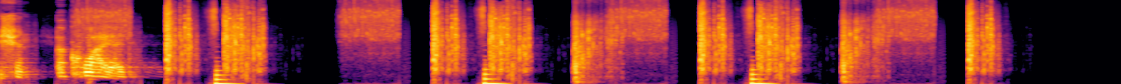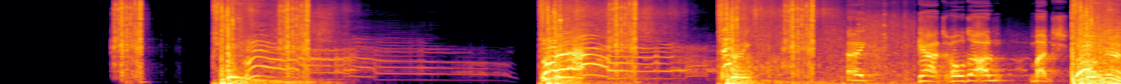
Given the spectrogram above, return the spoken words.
Ammunition acquired. I can't hold on much longer.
